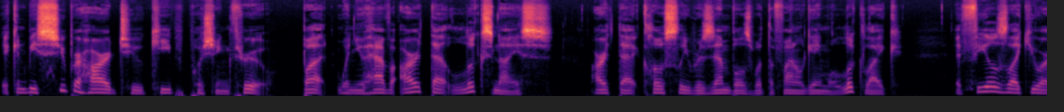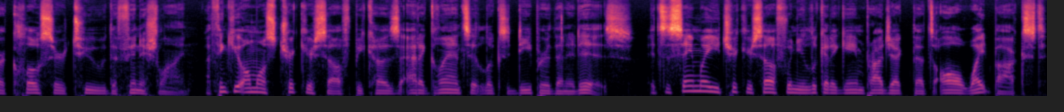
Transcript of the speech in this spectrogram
it can be super hard to keep pushing through. But when you have art that looks nice, art that closely resembles what the final game will look like, it feels like you are closer to the finish line. I think you almost trick yourself because at a glance it looks deeper than it is. It's the same way you trick yourself when you look at a game project that's all white boxed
